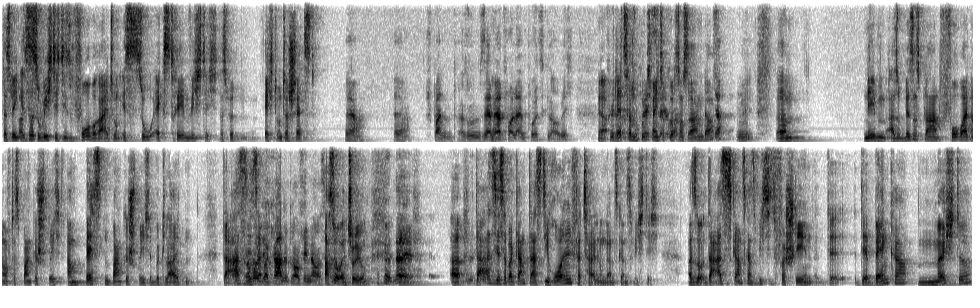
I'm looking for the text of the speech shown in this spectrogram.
Deswegen Was ist es so wichtig, diese Vorbereitung ist so extrem wichtig. Das wird echt unterschätzt. Ja, ja, spannend. Also ein sehr wertvoller Impuls, glaube ich. Ja. Letzter Impuls, wenn ich da kurz noch sagen darf. Ja. Mhm. Ähm, neben, also Businessplan, Vorbereitung auf das Bankgespräch, am besten Bankgespräche begleiten. Da ist es aber gerade drauf hinaus. Ach so, genau. Entschuldigung. Nein. Äh, äh, da ist es aber ganz, da ist die Rollenverteilung ganz, ganz wichtig. Also da ist es ganz, ganz wichtig zu verstehen, der, der Banker möchte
